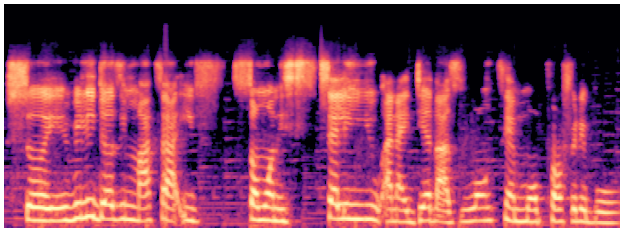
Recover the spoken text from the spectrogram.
So it really doesn't matter if someone is selling you an idea that's long term more profitable.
